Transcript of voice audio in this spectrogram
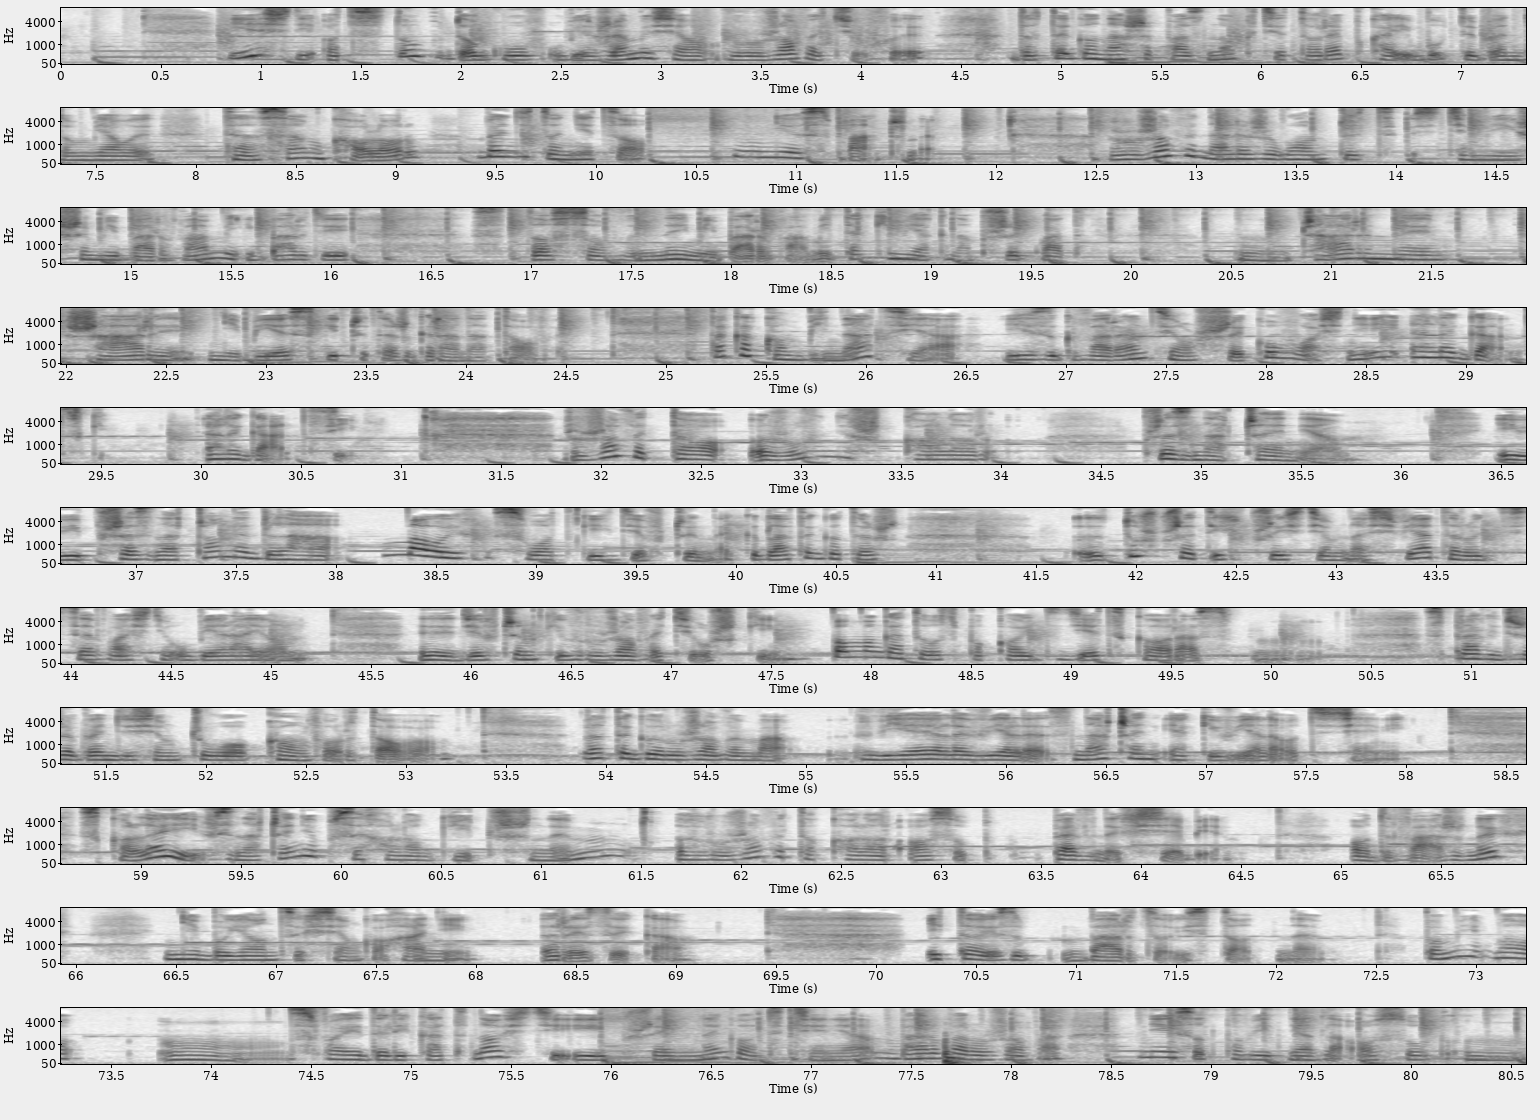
Jeśli od stóp do głów ubierzemy się w różowe ciuchy, do tego nasze paznokcie, torebka i buty będą miały ten sam kolor, będzie to nieco niesmaczne. Różowy należy łączyć z ciemniejszymi barwami i bardziej stosownymi barwami, takimi jak na przykład mm, czarny, szary, niebieski czy też granatowy. Taka kombinacja jest gwarancją szyku właśnie i elegancki, elegancji. Różowy to również kolor przeznaczenia i przeznaczony dla małych, słodkich dziewczynek. Dlatego też tuż przed ich przyjściem na świat rodzice właśnie ubierają y, dziewczynki w różowe ciuszki. Pomaga to uspokoić dziecko oraz mm, sprawić, że będzie się czuło komfortowo. Dlatego różowy ma wiele, wiele znaczeń, jak i wiele odcieni. Z kolei w znaczeniu psychologicznym różowy to kolor osób pewnych siebie, odważnych, nie bojących się, kochani, ryzyka. I to jest bardzo istotne. Pomimo mm, swojej delikatności i przyjemnego odcienia, barwa różowa nie jest odpowiednia dla osób mm,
